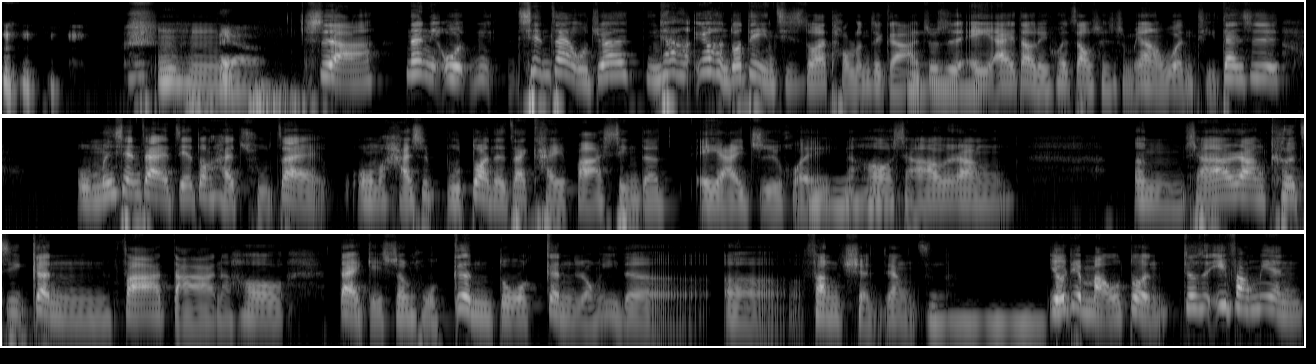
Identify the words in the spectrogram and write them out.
嗯哼，对啊，是啊，那你我你现在我觉得你看，因为很多电影其实都在讨论这个啊，嗯就是 AI 到底会造成什么样的问题，但是我们现在的阶段还处在我们还是不断的在开发新的 AI 智慧，嗯然后想要让嗯想要让科技更发达，然后带给生活更多更容易的呃 function 这样子。有点矛盾，就是一方面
